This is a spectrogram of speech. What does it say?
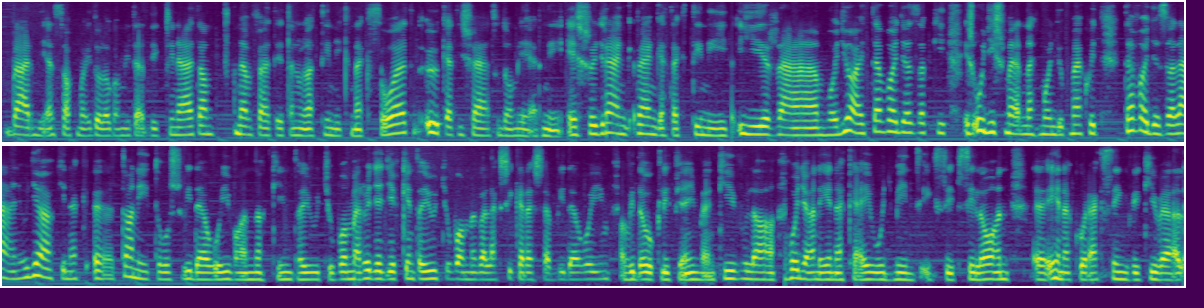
bármilyen szakmai dolog, amit eddig csináltam, nem feltétlenül a tiniknek szólt, őket is el tudom érni, és hogy reng, rengeteg tini ír rám, hogy jaj, te vagy az, aki, és úgy ismernek mondjuk meg, hogy te vagy az a lány, ugye, akinek uh, tanítós videói vannak kint a YouTube-on, mert hogy egyébként a YouTube-on meg a legsikeresebb videóim, a videoklipjeimben kívül a Hogyan énekelj úgy, mint XY, énekorák Szingvikivel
